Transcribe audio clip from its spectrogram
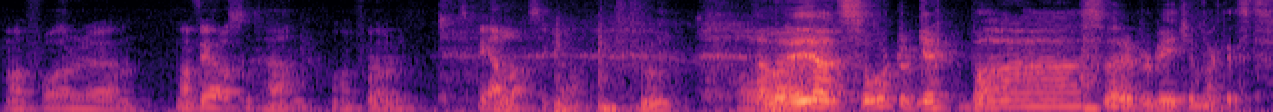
Man får, eh, man får göra sånt här. Man får spela såklart. Mm. Och, Ja, men det är jävligt svårt att greppa Sverigepubliken faktiskt.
